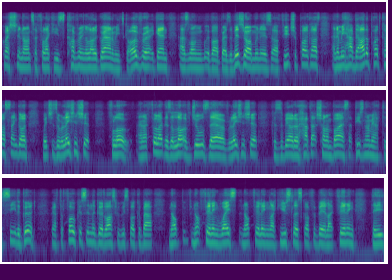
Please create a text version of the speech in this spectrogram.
question and answer. I feel like he's covering a lot of ground and we need to go over it again, as long with our Breslev Israel, and is our future podcast. And then we have the other podcast, thank God, which is a relationship flow. And I feel like there's a lot of jewels there of relationship because to be able to have that shalom bayis, that peace and harmony, we have to see the good. We have to focus in the good. Last week we spoke about not not feeling waste, not feeling like useless, God forbid, like feeling the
